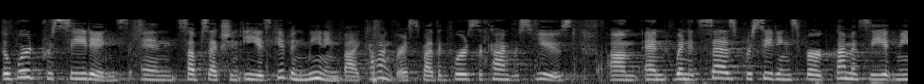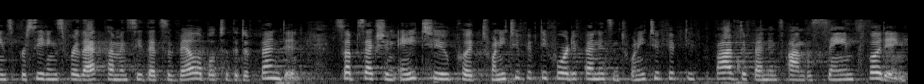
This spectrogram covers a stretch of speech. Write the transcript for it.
The word proceedings in subsection E is given meaning by Congress, by the words that Congress used. Um, and when it says proceedings for clemency, it means proceedings for that clemency that's available to the defendant. Subsection A2 put 2254 defendants and 2255 defendants on the same footing.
